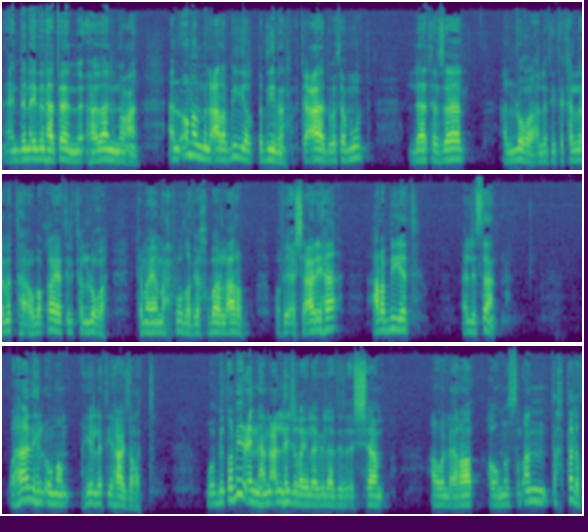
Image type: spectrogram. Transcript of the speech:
عندنا إذن هاتان هذان النوعان. الأمم العربية القديمة كعاد وثمود لا تزال اللغة التي تكلمتها أو بقايا تلك اللغة كما هي محفوظة في أخبار العرب وفي أشعارها عربية اللسان. وهذه الأمم هي التي هاجرت. وبطبيعي أنها مع الهجرة إلى بلاد الشام أو العراق أو مصر أن تختلط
